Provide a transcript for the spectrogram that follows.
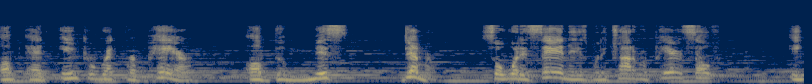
of an incorrect repair of the missed dimmer. So what it's saying is when it try to repair itself, it,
